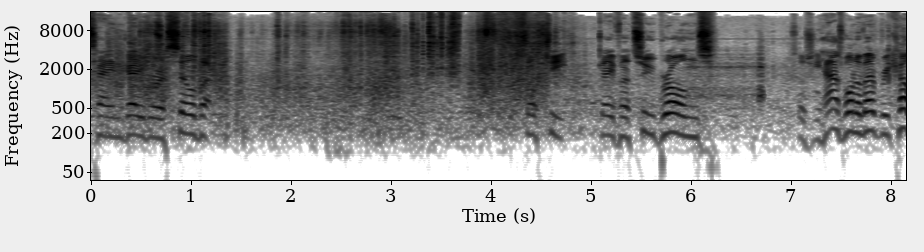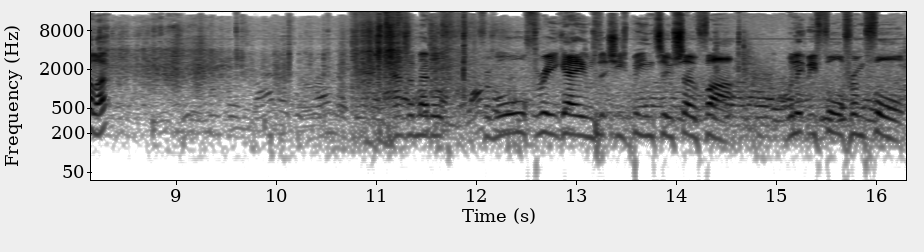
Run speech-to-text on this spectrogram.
2010 gave her a silver. Sochi gave her two bronze. So she has one of every colour and has a medal from all three games that she's been to so far. Will it be four from four?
